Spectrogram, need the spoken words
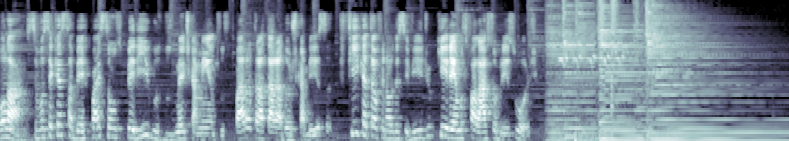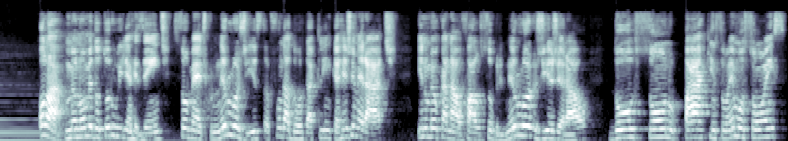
Olá, se você quer saber quais são os perigos dos medicamentos para tratar a dor de cabeça, fique até o final desse vídeo que iremos falar sobre isso hoje. Olá, meu nome é Dr. William Rezende, sou médico neurologista, fundador da clínica Regenerate e no meu canal falo sobre neurologia geral, dor, sono, Parkinson, emoções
